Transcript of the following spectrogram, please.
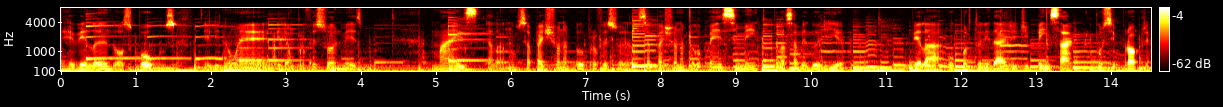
revelando aos poucos. Ele não é, ele é um professor mesmo mas ela não se apaixona pelo professor, ela se apaixona pelo conhecimento, pela sabedoria, pela oportunidade de pensar por si própria.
